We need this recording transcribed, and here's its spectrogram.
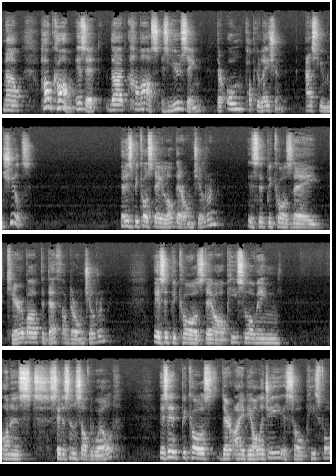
Now, how come is it that Hamas is using their own population as human shields? It is because they love their own children? Is it because they care about the death of their own children? Is it because they are peace-loving, honest citizens of the world? Is it because their ideology is so peaceful?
